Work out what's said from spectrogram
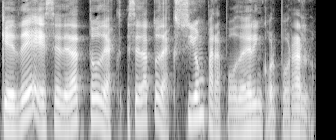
que dé ese dato de, acción para poder incorporarlo.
